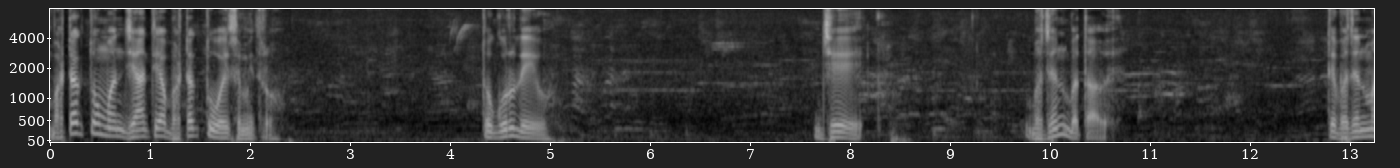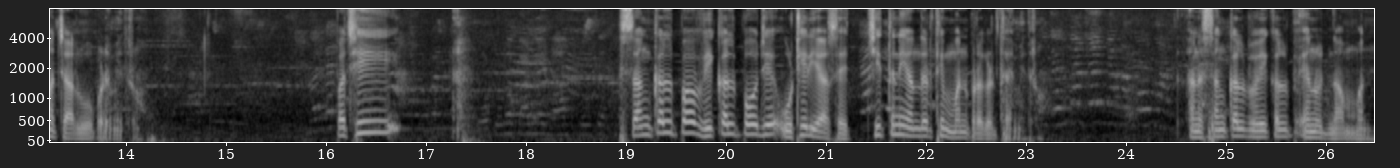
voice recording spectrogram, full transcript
ભટકતું મન જ્યાં ત્યાં ભટકતું હોય છે મિત્રો, તો ગુરુદેવ જે ભજન બતાવે તે ભજનમાં ચાલવું પડે મિત્રો. પછી સંકલ્પ વિકલ્પો જે ઉઠી રહ્યા છે, ચિત્તની અંદરથી મન પ્રગટ થાય મિત્રો. અને સંકલ્પ વિકલ્પ એનું જ નામ મન.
